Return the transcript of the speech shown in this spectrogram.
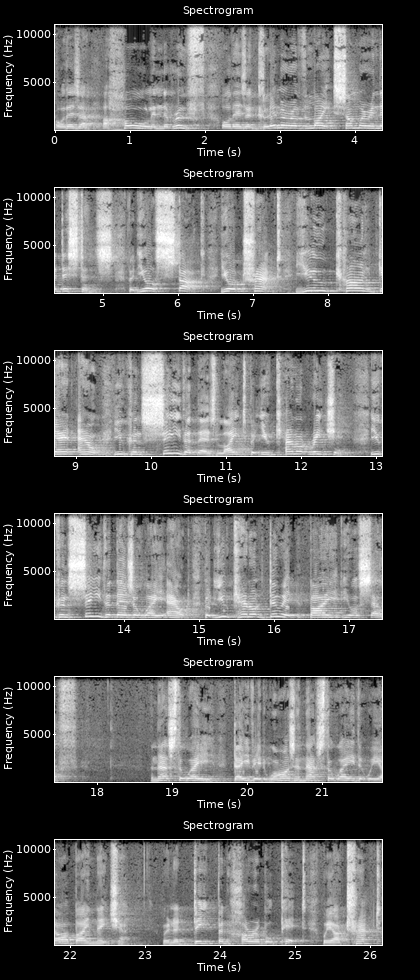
or there's a, a hole in the roof, or there's a glimmer of light somewhere in the distance, but you're stuck, you're trapped, you can't get out. You can see that there's light, but you cannot reach it. You can see that there's a way out, but you cannot do it by yourself. And that's the way David was, and that's the way that we are by nature. We're in a deep and horrible pit. We are trapped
